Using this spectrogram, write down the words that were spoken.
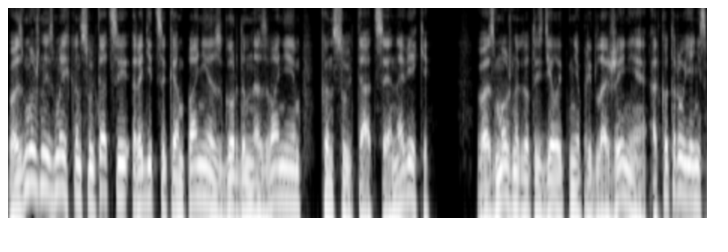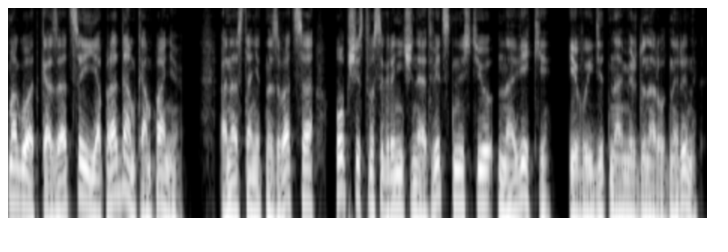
Возможно, из моих консультаций родится компания с гордым названием «Консультация навеки». Возможно, кто-то сделает мне предложение, от которого я не смогу отказаться, и я продам компанию. Она станет называться «Общество с ограниченной ответственностью навеки» и выйдет на международный рынок.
